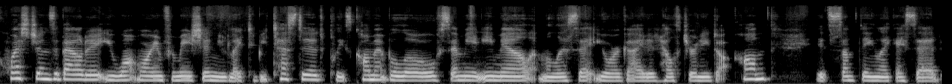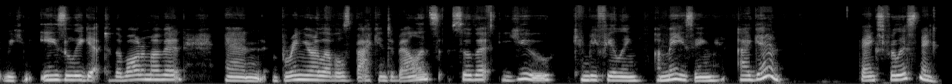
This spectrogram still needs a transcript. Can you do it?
questions about it, you want more information, you'd like to be tested, please comment below. Send me an email at melissa at yourguidedhealthjourney.com. It's something, like I said, we can easily get to the bottom of it and bring your levels back into balance so that you can be feeling amazing again. Thanks for listening.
